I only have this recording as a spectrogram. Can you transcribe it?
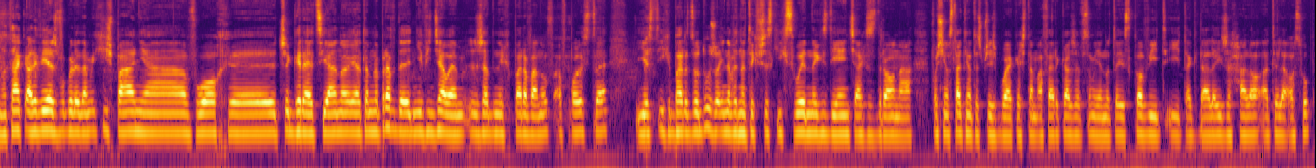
No tak, ale wiesz, w ogóle tam Hiszpania, Włochy czy Grecja, no ja tam naprawdę nie widziałem żadnych parawanów, a w Polsce jest ich bardzo dużo i nawet na tych wszystkich słynnych zdjęciach z drona, właśnie ostatnio też przecież była jakaś tam aferka, że w sumie no to jest COVID i tak dalej, że halo, a tyle osób.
